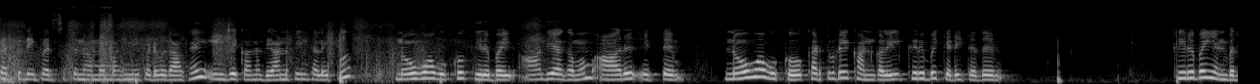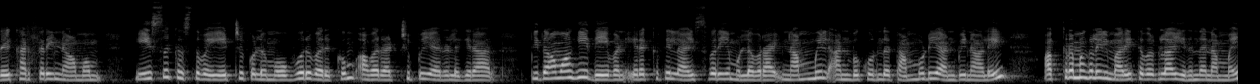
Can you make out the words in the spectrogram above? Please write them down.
கர்த்தனை பரிசுத்த நாமம் மகிமைப்படுவதாக இன்றைக்கான தியானத்தின் தலைப்பு நோவாவுக்கோ கிருபை ஆதியாகமம் ஆறு எட்டு. நோவாவுக்கோ கர்த்தருடைய கண்களில் கிருபை கிடைத்தது. கிருபை என்பது கர்த்தரின் நாமம். இயேசு கிறிஸ்துவை ஏற்றுக்கொள்ளும் ஒவ்வொருவருக்கும் அவர் ரட்சிப்பை அருளுகிறார். பிதாவாகிய தேவன் இரக்கத்தில் ஐஸ்வர்யம் உள்ளவராய் நம்மில் அன்பு கூர்ந்த தம்முடைய அன்பினாலே அக்கிரமங்களில் மறைத்தவர்களாய் இருந்த நம்மை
